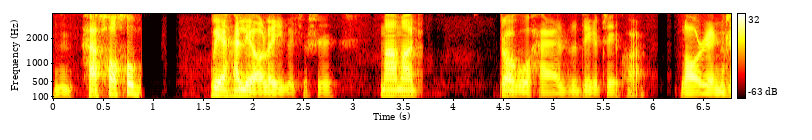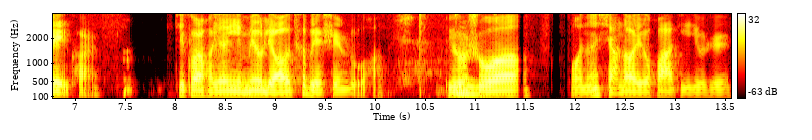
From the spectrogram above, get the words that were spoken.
嗯，还后后边还聊了一个，就是妈妈照顾孩子这个这块儿，老人这一块儿，这块儿好像也没有聊特别深入哈。比如说，我能想到一个话题，就是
